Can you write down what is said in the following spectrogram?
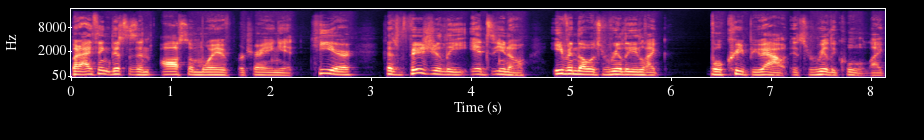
But I think this is an awesome way of portraying it here because visually, it's you know, even though it's really like will creep you out, it's really cool, like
